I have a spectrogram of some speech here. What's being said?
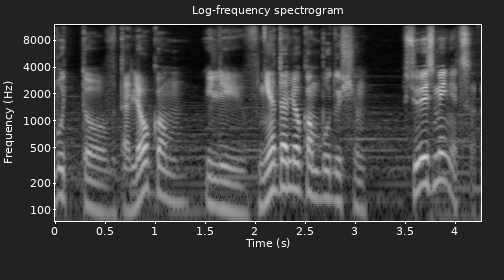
будь то в далеком или в недалеком будущем, все изменится.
